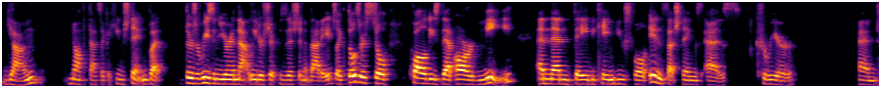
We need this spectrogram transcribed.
young not that that's like a huge thing but there's a reason you're in that leadership position at that age. Like those are still qualities that are me and then they became useful in such things as career and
